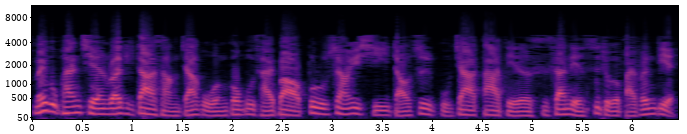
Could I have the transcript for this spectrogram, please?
美股盘前，软体大厂甲骨文公布财报，不如市场预期，导致股价大跌了十三点四九个百分点，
